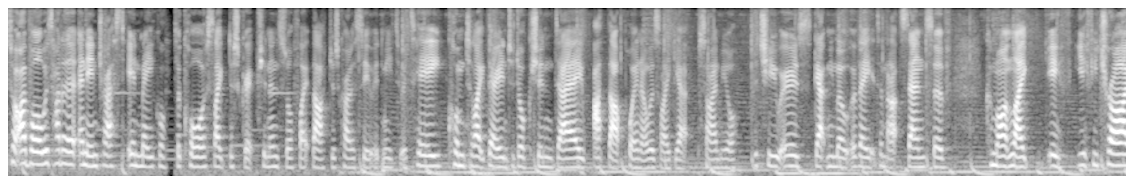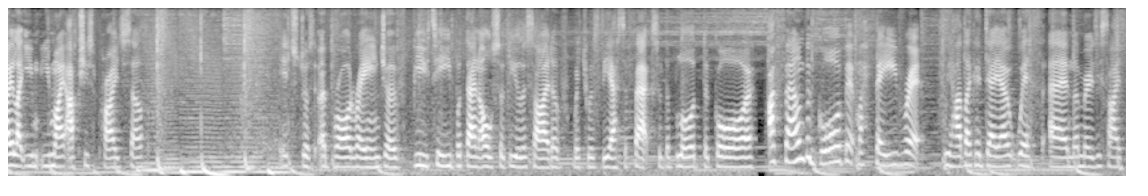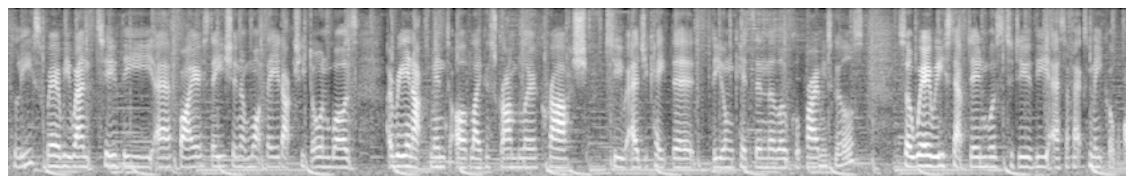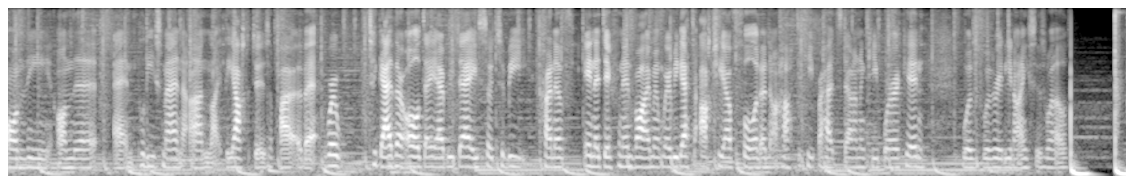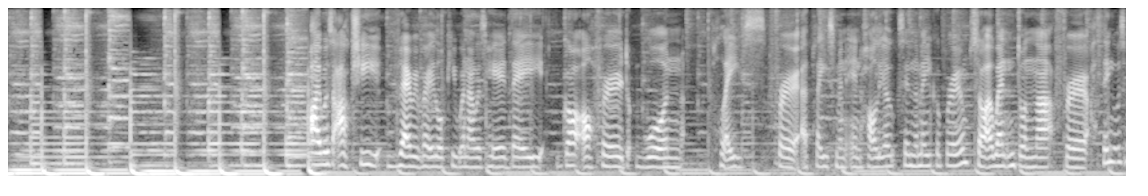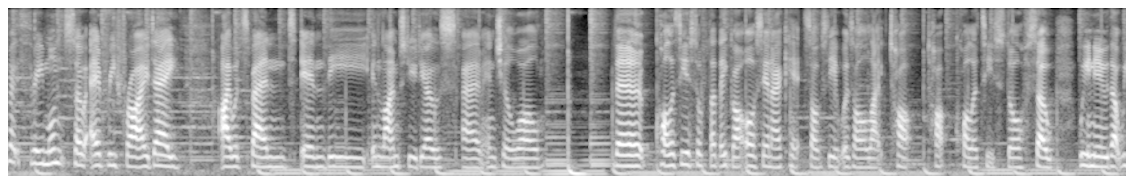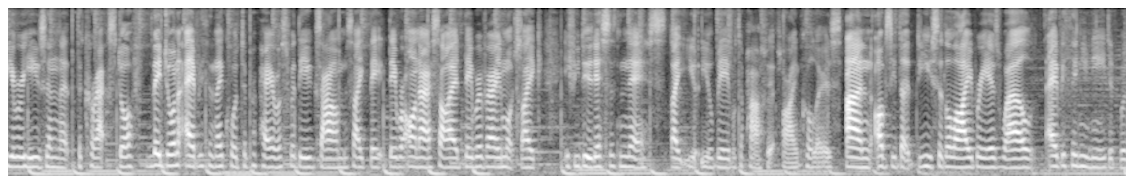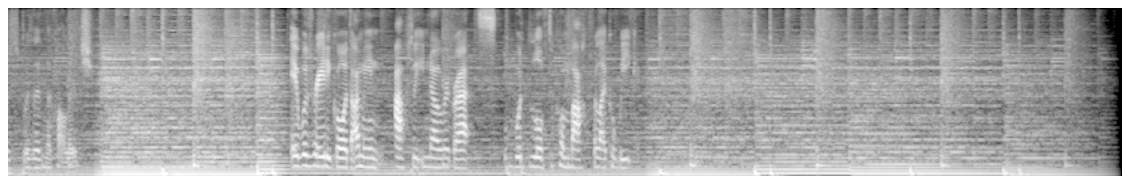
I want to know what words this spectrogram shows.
So I've always had a, an interest in makeup. The course like description and stuff like that just kind of suited me to a T. Come to like their introduction day. At that point I was like, yeah, sign me up. The tutors get me motivated in that sense of, come on, like if if you try, like you, you might actually surprise yourself. It's just a broad range of beauty, but then also the other side of which was the SFX of the blood, the gore. I found the gore a bit my favourite. We had like a day out with um, the Merseyside Police where we went to the uh, fire station and what they'd actually done was a reenactment of like a scrambler crash to educate the, the young kids in the local primary schools. So where we stepped in was to do the SFX makeup on the on the um, policemen and like the actors a part of it. We're together all day every day, so to be kind of in a different environment where we get to actually have fun and not have to keep our heads down and keep working was was really nice as well. I was actually very, very lucky when I was here. They got offered one place for a placement in Hollyoaks in the makeup room. So I went and done that for, I think it was about three months. So every Friday I would spend in the in Lime Studios um, in Childwall. The quality of stuff that they got us in our kits, obviously it was all like top top quality stuff. So we knew that we were using the, the correct stuff. They'd done everything they could to prepare us for the exams. Like they, they were on our side. They were very much like, if you do this and this, like you, you'll be able to pass with flying colours. And obviously the, the use of the library as well. Everything you needed was, was in the college. It was really good. I mean, absolutely no regrets. Would love to come back for like a week.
